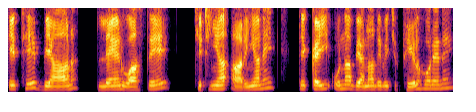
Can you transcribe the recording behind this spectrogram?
ਇੱਥੇ ਬਿਆਨ ਲੈਣ ਵਾਸਤੇ ਚਿੱਠੀਆਂ ਆ ਰਹੀਆਂ ਨੇ। ਤੇ ਕਈ ਉਹਨਾਂ ਬਿਆਨਾਂ ਦੇ ਵਿੱਚ ਫੇਲ ਹੋ ਰਹੇ ਨੇ,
